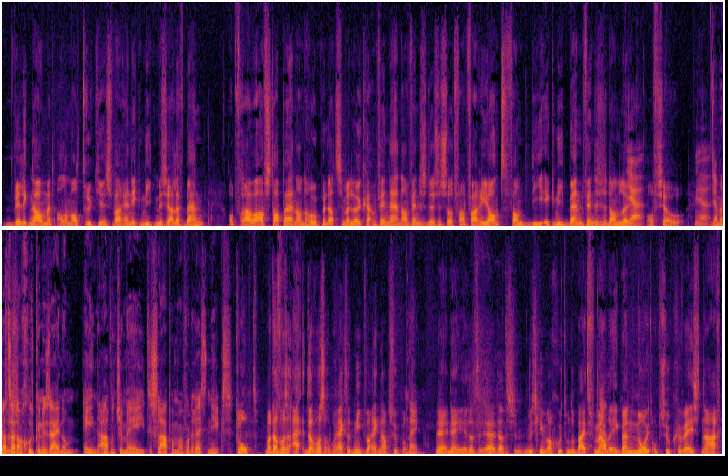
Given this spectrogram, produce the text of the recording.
Wil ik nou met allemaal trucjes waarin ik niet mezelf ben... op vrouwen afstappen en dan hopen dat ze me leuk gaan vinden... en dan vinden ze dus een soort van variant van die ik niet ben... vinden ze dan leuk Ja. of zo. Ja. Ja, maar dat zou dan goed kunnen zijn om één avondje mee te slapen, maar voor de rest niks. Klopt. Maar dat was, dat was oprecht ook niet waar ik naar op zoek was. Nee. Nee, nee dat, ja, dat is misschien wel goed om erbij te vermelden. Ik ben nooit op zoek geweest naar...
